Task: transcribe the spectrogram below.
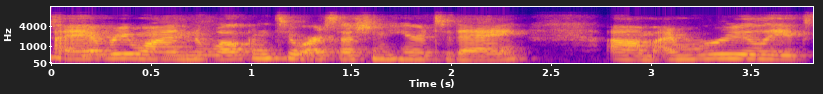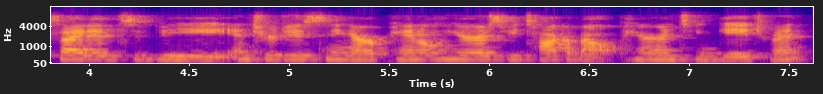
everyone. Welcome to our session here today. Um, I'm really excited to be introducing our panel here as we talk about parent engagement.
